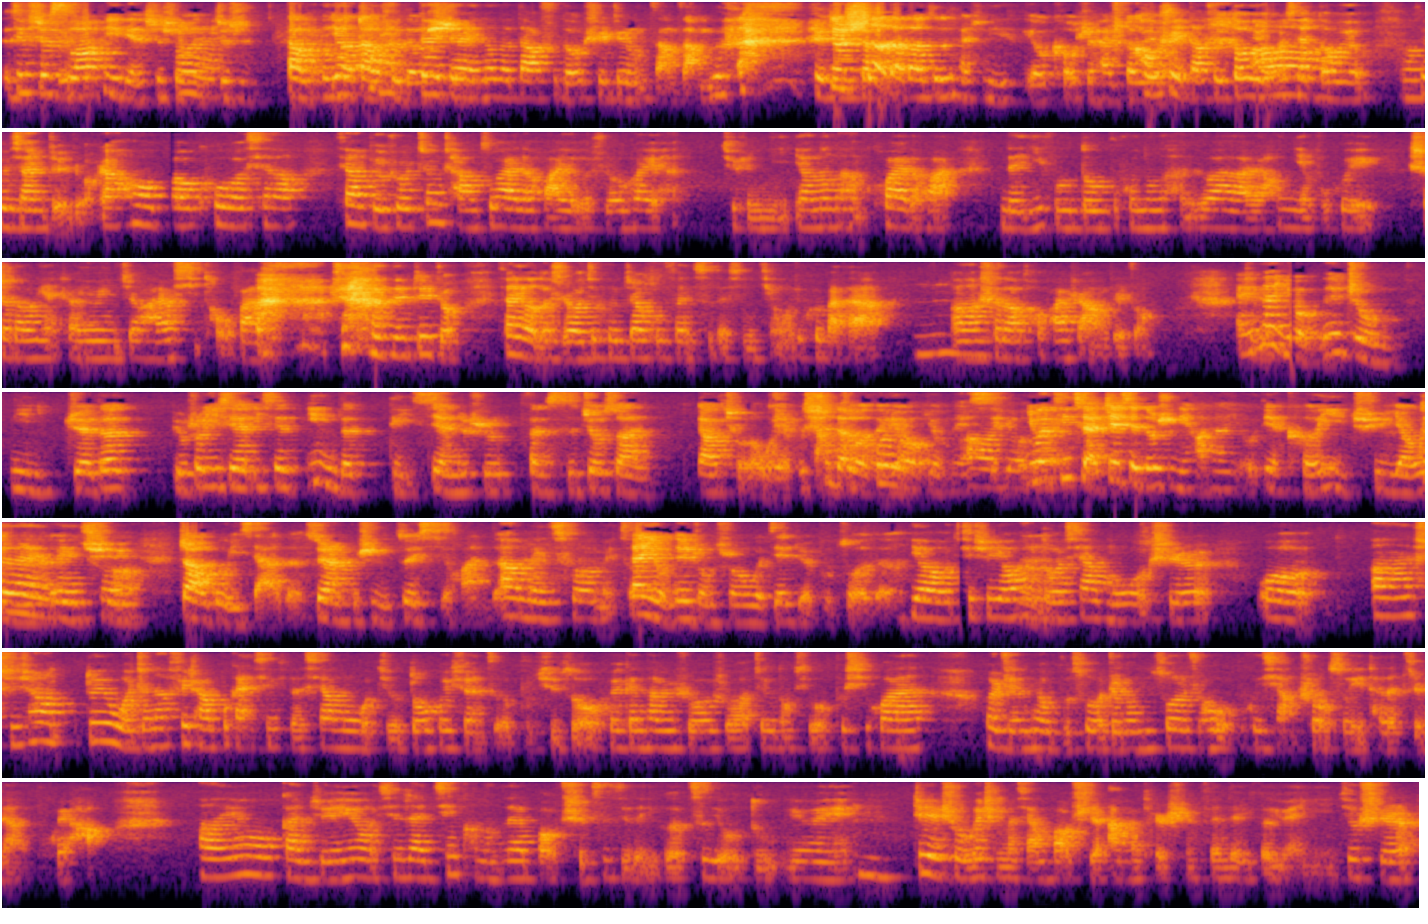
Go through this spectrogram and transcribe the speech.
就就是 sloppy 一点，是说嗯就是到弄要到到处都是，对对，弄得到处都是这种脏脏的，就射到到处还是你有口水还是都有口水到处都有，哦而且都有，嗯就像这种。然后包括像像比如说正常做爱的话，有的时候会很，就是你要弄得很快的话，你的衣服都不会弄得很乱了，然后你也不会射到脸上，因为你知道还要洗头发，像的这种。像有的时候就会照顾粉丝的心情，我就会把它嗯嗯射到头发上这种。哎，那有那种你觉得，比如说一些一些硬的底线，就是粉丝就算要求了，我也不想做的有有那些，因为听起来这些都是你好像有点可以去摇对曳，可以去照顾一下的，虽然不是你最喜欢的，啊，没错没错。但有那种说我坚决不做的。有，其实有很多项目我是我嗯，实际上对于我真的非常不感兴趣的项目，我就都会选择不去做。我会跟他们说说这个东西我不喜欢，或者这个东西我不错，这个东西做了之后我不会享受，所以它的质量不会好。嗯，因为我感觉，因为我现在尽可能在保持自己的一个自由度，因为嗯这也是我为什么想保持 amateur 身份的一个原因，就是，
